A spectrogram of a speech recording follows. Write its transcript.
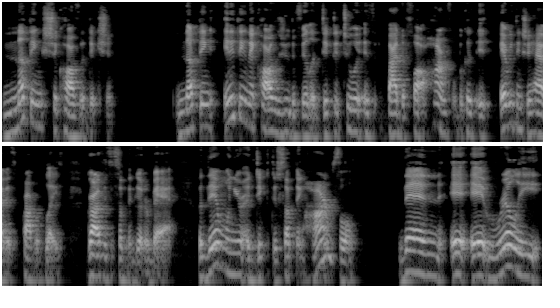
Nothing should cause addiction nothing anything that causes you to feel addicted to it is by default harmful because it everything should have its proper place regardless if it's something good or bad but then when you're addicted to something harmful then it it really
